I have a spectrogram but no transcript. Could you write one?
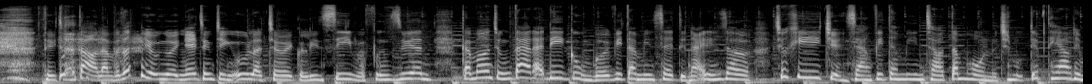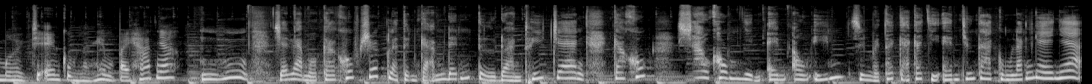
Thì chứng tỏ là rất nhiều người nghe chương trình U là trời của Linh Si và Phương Duyên. Cảm ơn chúng ta đã đi cùng với vitamin C từ nãy đến giờ. Trước khi chuyển sang vitamin cho tâm hồn ở chuyên mục tiếp theo thì mời chị em cùng lắng nghe một bài hát nhé. Uh-huh. Sẽ là một ca khúc rất là tình cảm đến từ đoàn Thúy Trang. Ca khúc Sao không nhìn em âu yếm. Xin mời tất cả các chị em chúng ta cùng lắng nghe nha.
